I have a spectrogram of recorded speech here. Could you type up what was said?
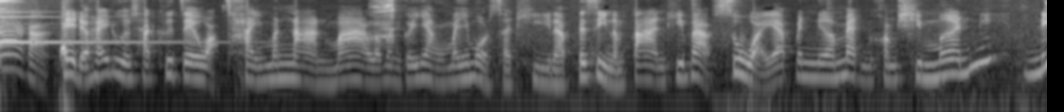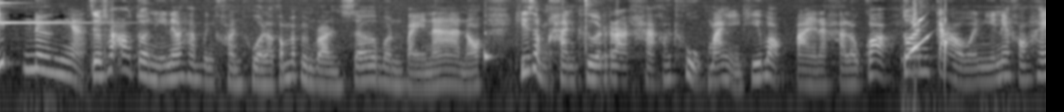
มากอะ่ะเฮ้ยเดี๋ยวให้ดูชัดคือเจลอะใช้มานานมากแล้วมันก็ยังไม่หมดสักทีนะเป็นสีน้ำตาลที่แบบสวยอะ่ะเป็นเนื้อแมตต์มีความชิมเมอร์นิดนิดนึงอะ่ะเจลชอบเอาตัวนี้เนี่ยทำเป็นคอนทัวร์แล้วก็มาเป็นบรอนเซอร์บนใบหน้าเนาะที่สำคัญคือราคาเขาถูกมากอย่างที่บอกไปนะคะ แล้วก็ตัวอันเก่าอันนี้เนี่ยเขาให้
